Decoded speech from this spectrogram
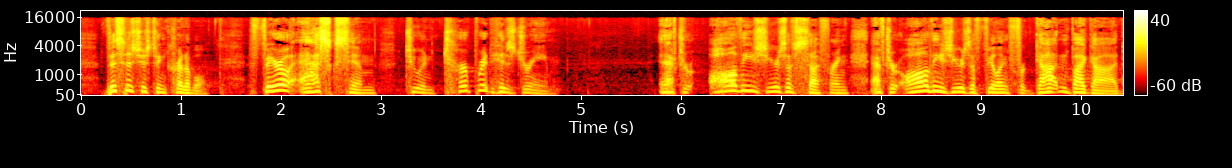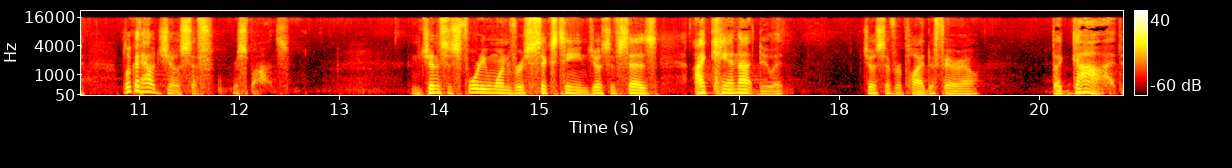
this is just incredible. Pharaoh asks him to interpret his dream. And after all these years of suffering, after all these years of feeling forgotten by God, look at how Joseph responds. In Genesis 41, verse 16, Joseph says, I cannot do it. Joseph replied to Pharaoh, but God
